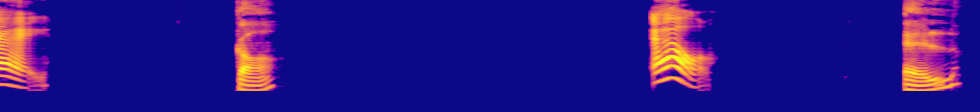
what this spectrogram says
K K, L. L,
